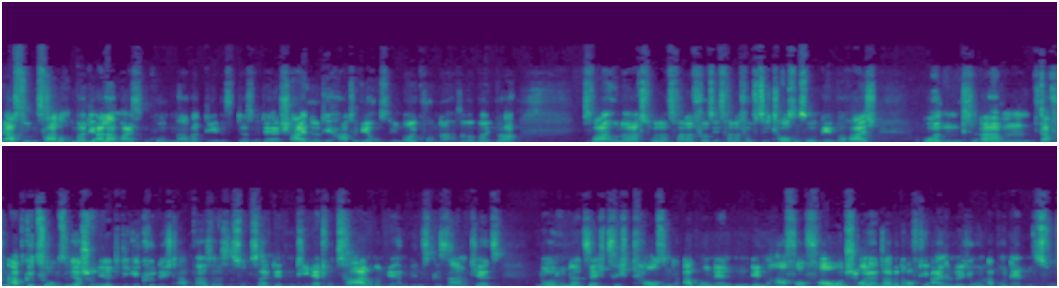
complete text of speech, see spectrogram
in absoluten Zahlen auch immer die allermeisten Kunden, aber die ist das, der entscheidende und die harte Währung sind die Neukunden. Da sind wir bei über 200 oder 240, 250.000 so in dem Bereich. Und ähm, davon abgezogen sind ja schon wieder die, die gekündigt haben. Also das ist sozusagen die, die Nettozahl. Und wir haben insgesamt jetzt 960.000 Abonnenten im HVV und steuern damit auf die eine Million Abonnenten zu.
